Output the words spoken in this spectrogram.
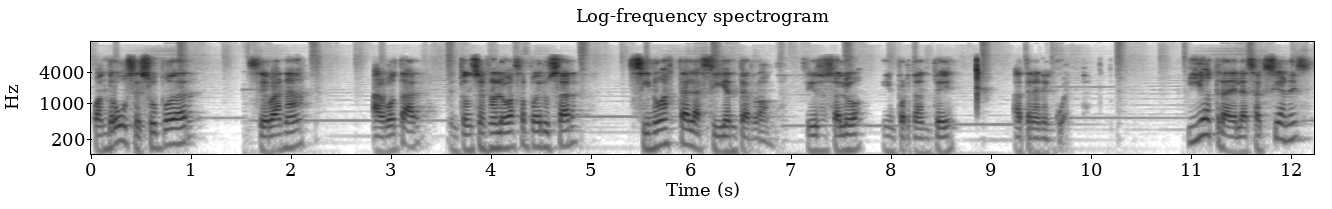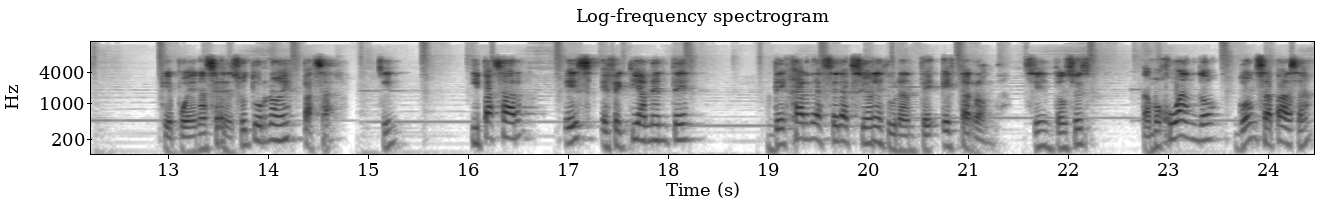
cuando uses su poder, se van a agotar, entonces no lo vas a poder usar sino hasta la siguiente ronda. ¿sí? Eso es algo importante a tener en cuenta. Y otra de las acciones que pueden hacer en su turno es pasar. ¿sí? Y pasar es efectivamente dejar de hacer acciones durante esta ronda. ¿sí? Entonces, estamos jugando, Gonza pasa,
